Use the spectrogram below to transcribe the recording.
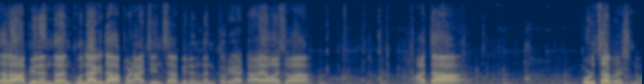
चला अभिनंदन. पुन्हा एकदा आपण आजींचं अभिनंदन करूया. टाळ्या वाजवा. आता पुढचा प्रश्न.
